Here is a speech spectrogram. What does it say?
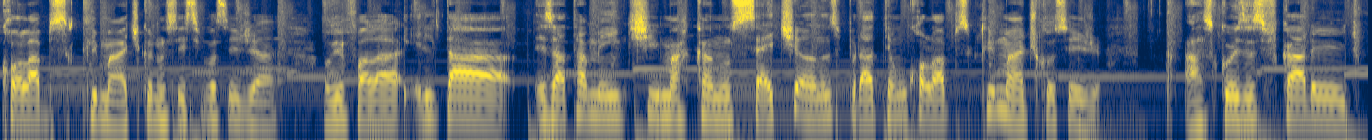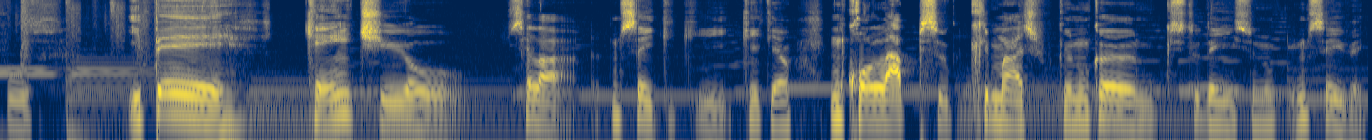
colapso climático. Eu não sei se você já ouviu falar. Ele tá exatamente marcando sete anos para ter um colapso climático, ou seja, as coisas ficarem, tipo, hiper quente ou sei lá, não sei o que, que, que é um colapso climático, porque eu nunca, nunca estudei isso, não, não sei, velho.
